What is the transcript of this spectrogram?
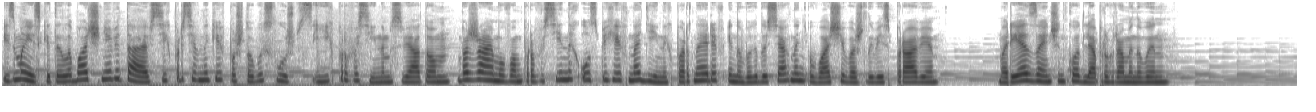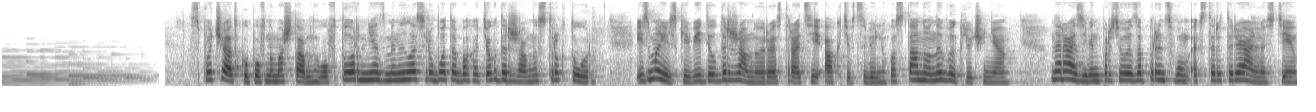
Ізмаїльське телебачення вітає всіх працівників поштових служб з їх професійним святом. Бажаємо вам професійних успіхів, надійних партнерів і нових досягнень у вашій важливій справі. Марія Зенченко для програми новин. З початку повномасштабного вторгнення змінилась робота багатьох державних структур. Ізмаїльський відділ державної реєстрації актів цивільного стану не виключення. Наразі він працює за принципом екстериторіальності.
